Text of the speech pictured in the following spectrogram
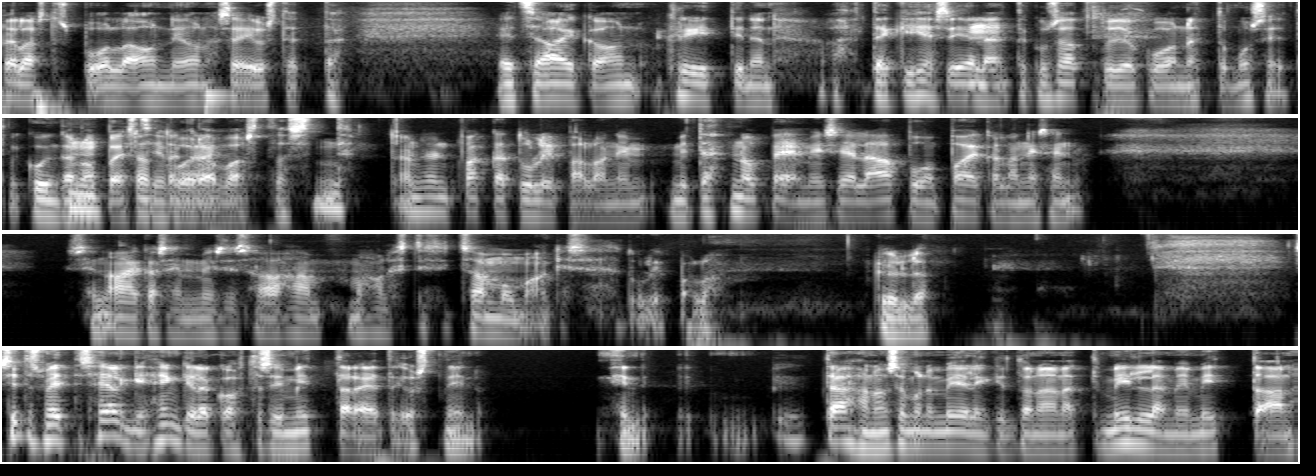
pelastuspuolella on, niin onhan se just, että, että se aika on kriittinen tekijä siellä, mm. että kun sattuu joku onnettomuus, että kuinka mm, nopeasti mm, voidaan vastata sitten. On se nyt vaikka tulipalo, niin mitä nopeammin siellä apu on paikalla, niin sen, sen aikaisemmin se saadaan mahdollisesti sitten sammumaankin se tulipalo. Kyllä. Sitten jos miettii henkilökohtaisia mittareita just, niin, niin tämähän on semmoinen mielenkiintoinen, että millä me mittaan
